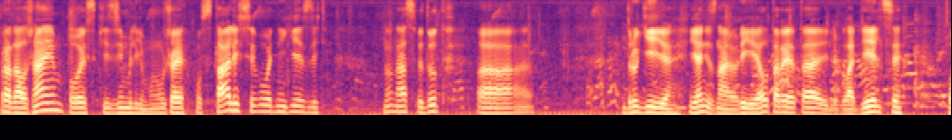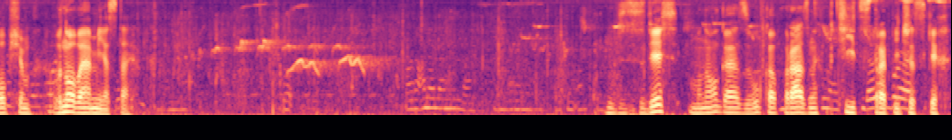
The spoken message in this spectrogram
Продолжаем поиски земли. Мы уже устали сегодня ездить. Но нас ведут а, другие, я не знаю, риэлторы это или владельцы. В общем, в новое место. Здесь много звуков разных птиц тропических.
